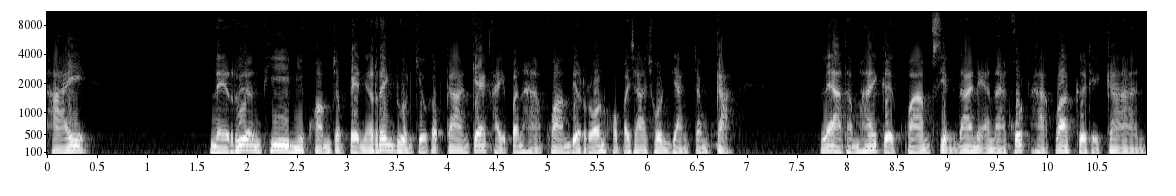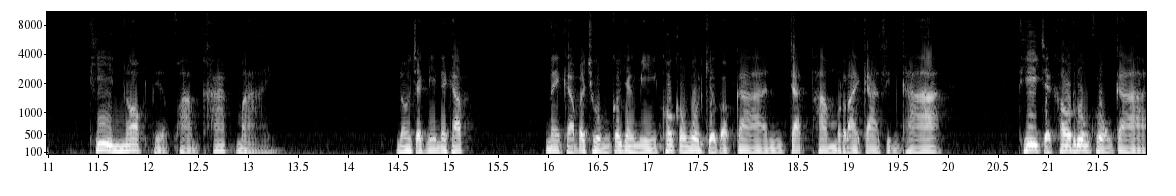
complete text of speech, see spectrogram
ใช้ ในเรื่องที่มีความจำเป็นในเร่งด่วนเกี่ยวกับการแก้ไขปัญหาความเดือดร้อนของประชาชนอย่างจำกัด และอาจทำให้เกิดความเสี่ยงได้ในอนาคตหากว่าเกิดเหตุการณ์ที่นอกเหนือความคาดหมาย นอกจากนี้นะครับ ในการประชุมก็ยังมีข้อกังวลเกี่ยวกับการจัดทำรายการสินค้า ที่จะเข้าร่วมโครงการ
